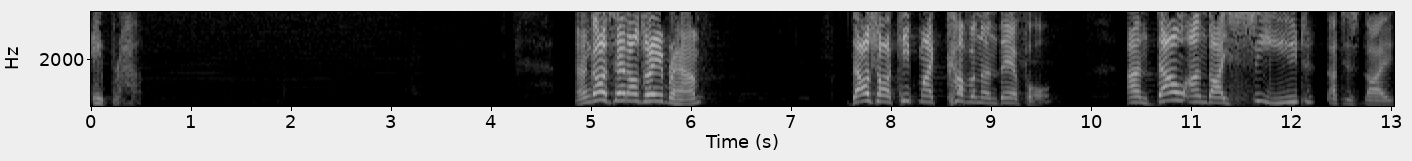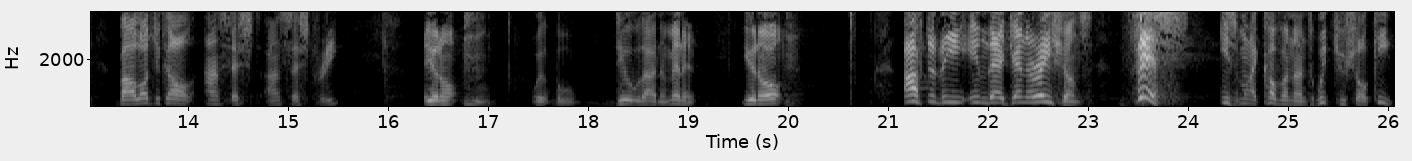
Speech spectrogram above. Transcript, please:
Abraham. And God said unto Abraham, Thou shalt keep my covenant, therefore, and thou and thy seed, that is thy biological ancest- ancestry, you know, we'll, we'll deal with that in a minute, you know, after thee in their generations, this is my covenant which you shall keep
